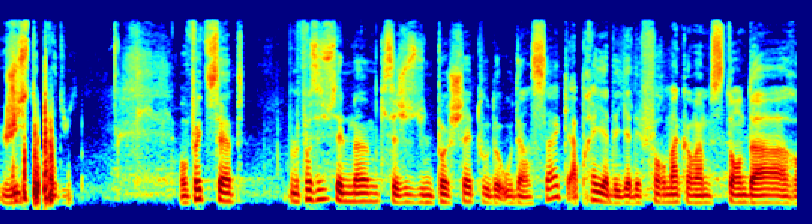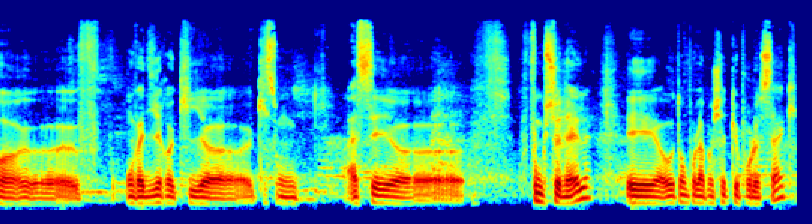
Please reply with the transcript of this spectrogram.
juste produit? En fait, c'est le processus est le même, qu'il s'agisse d'une pochette ou d'un sac. Après, il y, a des, formats quand même standards, euh, on va dire, qui, euh, qui sont assez fonctionnels, et autant pour la pochette que pour le sac.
